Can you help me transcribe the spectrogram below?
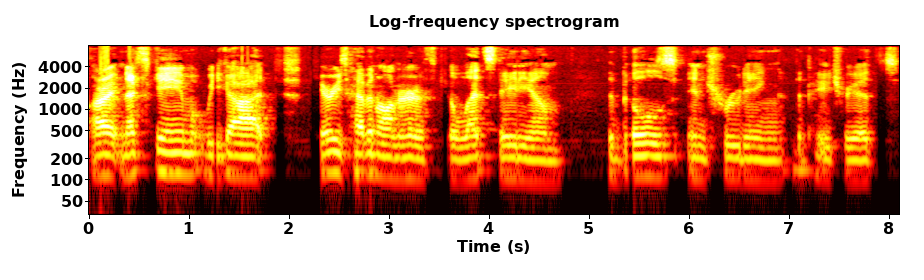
All right, next game we got Kerry's Heaven on Earth, Gillette Stadium. The Bills intruding the Patriots.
